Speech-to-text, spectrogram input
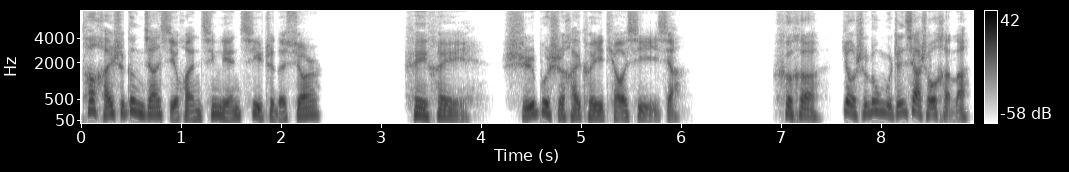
他还是更加喜欢清廉气质的轩儿。”嘿嘿，时不时还可以调戏一下。呵呵，要是陆木真下手狠了，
